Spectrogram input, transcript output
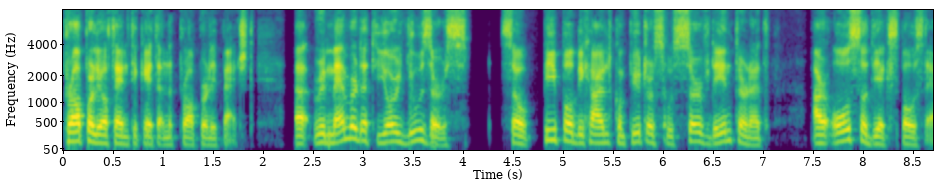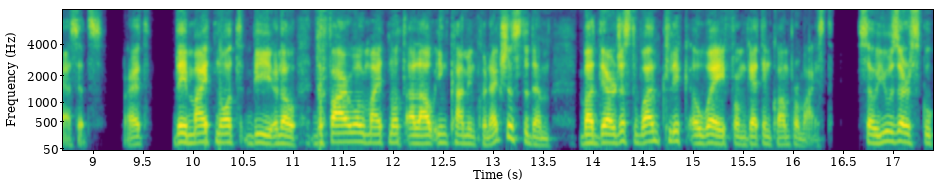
properly authenticated and properly patched. Uh, remember that your users, so people behind computers who serve the internet, are also the exposed assets, right? They might not be, you know, the firewall might not allow incoming connections to them, but they are just one click away from getting compromised. So users who,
